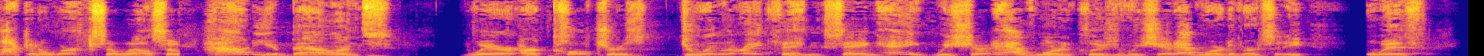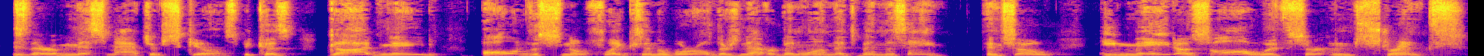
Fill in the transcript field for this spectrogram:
not going to work so well. So, how do you balance where our culture is doing the right thing, saying, hey, we should have more inclusion, we should have more diversity, with is there a mismatch of skills? Because God made all of the snowflakes in the world, there's never been one that's been the same. And so he made us all with certain strengths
